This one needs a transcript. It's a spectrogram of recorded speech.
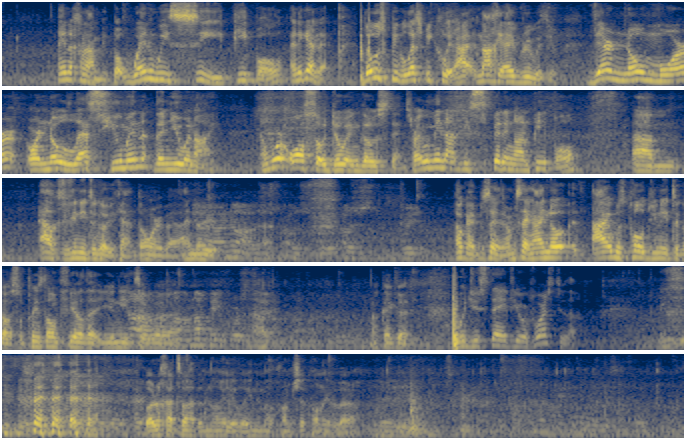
Ein echanami. But when we see people, and again, those people, let's be clear, I, Nachi, I agree with you. They're no more or no less human than you and I. And we're also doing those things, right? We may not be spitting on people. Um, Alex, if you need to go, you can. Don't worry about it. I know no, you. no, no, I was just, I was just, I was just waiting. Okay, but say that. I'm saying I know. I was told you need to go, so please don't feel that you need No, to. I'm, Uh, not, I'm not being forced to stay. Okay, good. Would you stay if you were forced to, though? Baruch atah Adonai Eloheinu melech shekol.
